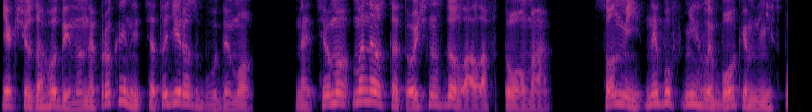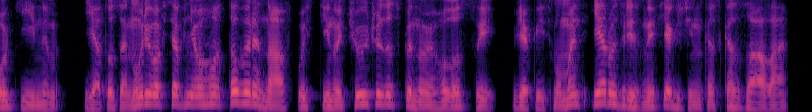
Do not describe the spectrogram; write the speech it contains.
Якщо за годину не прокинеться, тоді розбудемо. На цьому мене остаточно здолала втома. Сон мій не був ні глибоким, ні спокійним. Я то занурювався в нього, то виринав, постійно чуючи за спиною голоси. В якийсь момент я розрізнив, як жінка сказала.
